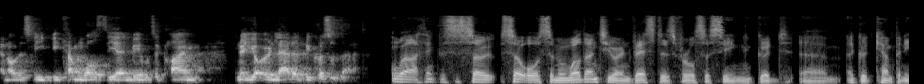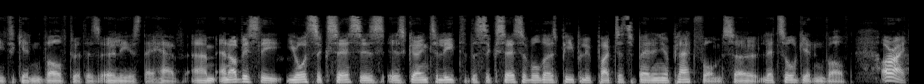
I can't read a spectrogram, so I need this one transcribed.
and obviously become wealthier and be able to climb, you know, your own ladder because of that. Well, I think this is so so awesome, and well done to your investors for also seeing a good um, a good company to get involved with as early as they have. Um, and obviously, your success is is going to lead to the success of all those people who participate in your platform. So let's all get involved. All right,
